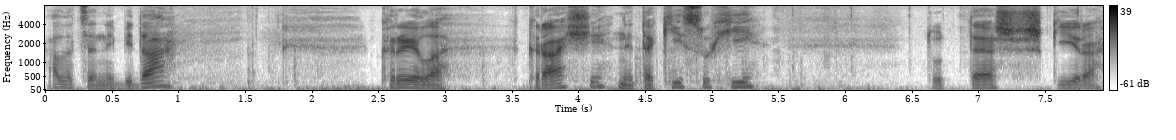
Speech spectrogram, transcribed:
Але це не біда. Крила кращі, не такі сухі. Тут теж шкіра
